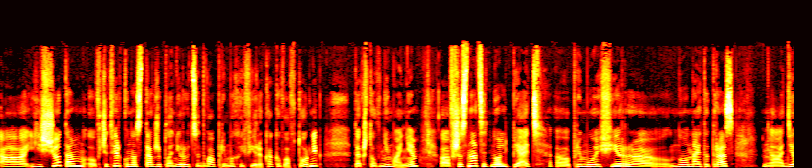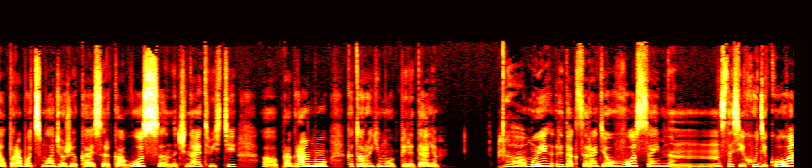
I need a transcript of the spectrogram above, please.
А еще там в четверг у нас также планируется два прямых эфира, как и во вторник. Так что, внимание, в 16.05 прямой эфир, но на этот раз отдел по работе с молодежью КСРК ВОЗ начинает вести программу, которую ему передали а, мы, редакция «Радио ВОЗ», а именно Анастасия Худякова.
